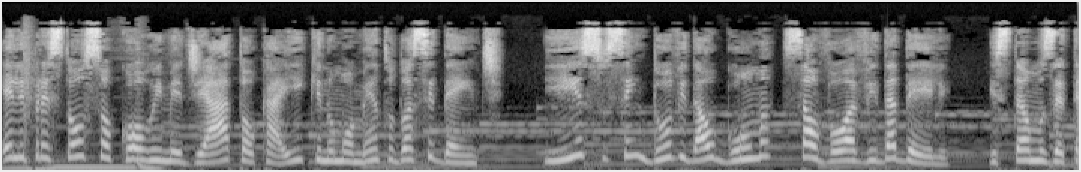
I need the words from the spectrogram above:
Ele prestou socorro imediato ao Kaique no momento do acidente. E isso, sem dúvida alguma, salvou a vida dele. Estamos eternamente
